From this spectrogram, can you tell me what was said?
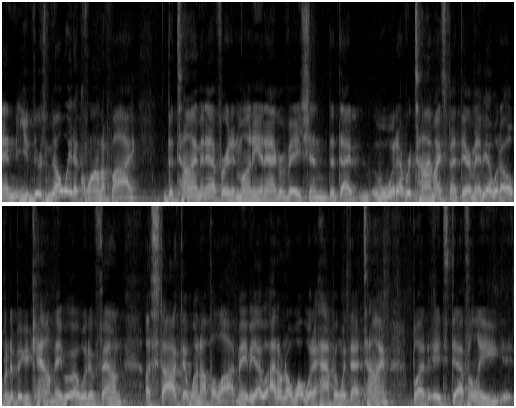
And you, there's no way to quantify the time and effort and money and aggravation that that whatever time I spent there, maybe I would have opened a big account. Maybe I would have found a stock that went up a lot. Maybe I don't know what would have happened with that time, but it's definitely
